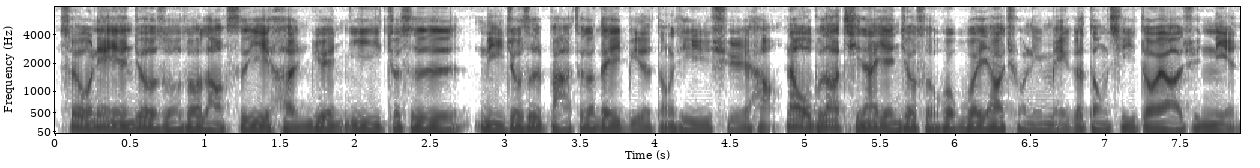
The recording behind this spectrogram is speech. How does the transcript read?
所以我念研究所的时候，老师也很愿意，就是你就是把这个类比的东西学好。那我不知道其他研究所会不会要求你每个东西都要去念。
